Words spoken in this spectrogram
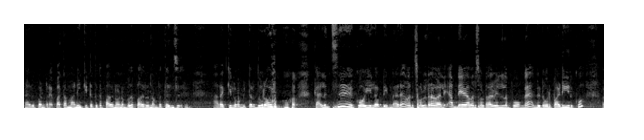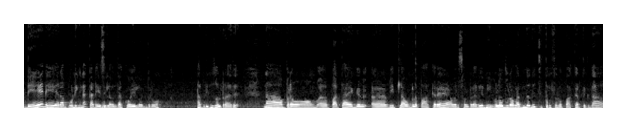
நான் இது பண்ணுறேன் பார்த்தா மணி கிட்டத்தட்ட பதினொன்பது பதினொன்று ஐம்பத்தஞ்சு அரை கிலோமீட்டர் தூரம். கழிச்சு கோயில் அப்படின்னாரு. அவர் சொல்கிற வேலையை அப்படியே அவர் சொல்கிறார் வெளில போங்க. அங்கிட்ட ஒரு படி இருக்கும். அப்படியே நேராக போனீங்கன்னா கடைசியில் வந்து தான் கோயில் வந்துடும் அப்படின்னு சொல்கிறாரு நான் அப்புறம் பார்த்தா எங்கள் வீட்டில் அவங்கள பார்க்குறேன் அவர் சொல்கிறாரு நீ இவ்வளோ தூரம் வந்தது சித்திர சபை பாக்குறதுக்கு தான்.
